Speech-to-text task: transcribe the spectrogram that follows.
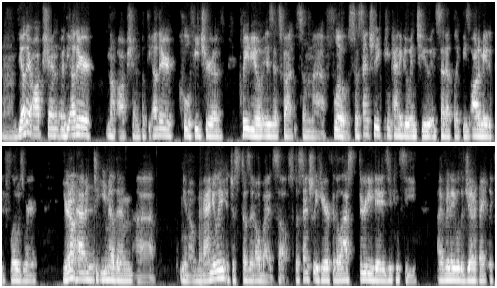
Um, the other option or the other not option, but the other cool feature of Klaviyo is it's got some uh, flows. So essentially, you can kind of go into and set up like these automated flows where you're not having to email them, uh, you know, manually. It just does it all by itself. So essentially, here for the last 30 days, you can see I've been able to generate like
